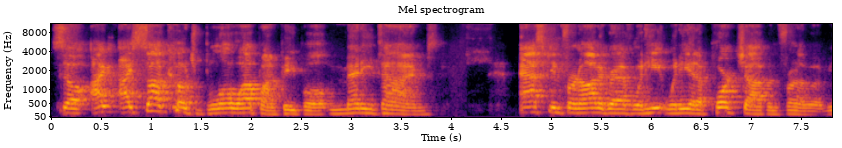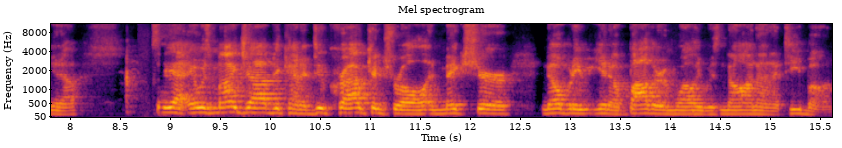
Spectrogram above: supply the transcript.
So I, I saw Coach blow up on people many times, asking for an autograph when he when he had a pork chop in front of him. You know, so yeah, it was my job to kind of do crowd control and make sure nobody you know bother him while he was gnawing on a T-bone.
